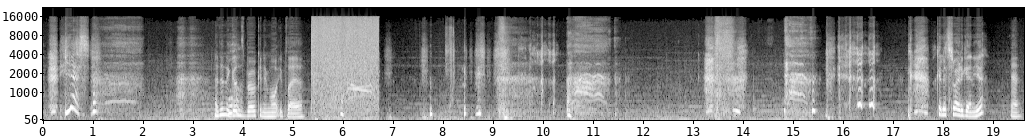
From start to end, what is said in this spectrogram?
yes. I think the What? gun's broken in multiplayer. Okay, let's try it again, yeah? Yeah.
